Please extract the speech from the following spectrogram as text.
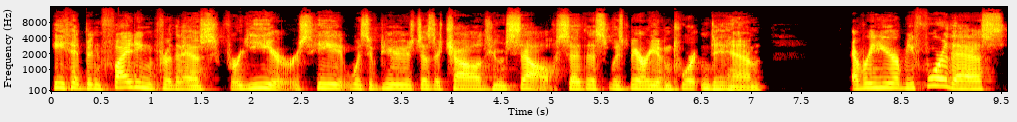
he had been fighting for this for years. He was abused as a child himself. So this was very important to him. Every year before this,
